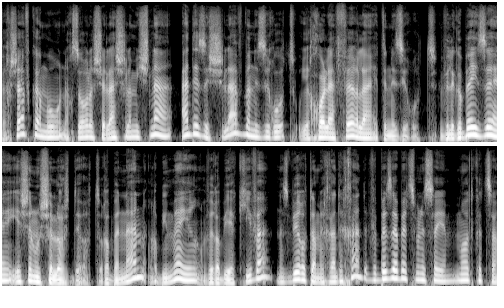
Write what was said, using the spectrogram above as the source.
ועכשיו, כאמור, נחזור לשאלה של המשנה, עד איזה שלב בנזירות הוא יכול להפר לה את הנזירות. ולגבי זה, יש לנו שלוש דעות. רבנן, רבי מאיר ורבי עקיבא, נסביר אותם אחד-אחד, ובזה בעצם נסיים. מאוד קצר.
